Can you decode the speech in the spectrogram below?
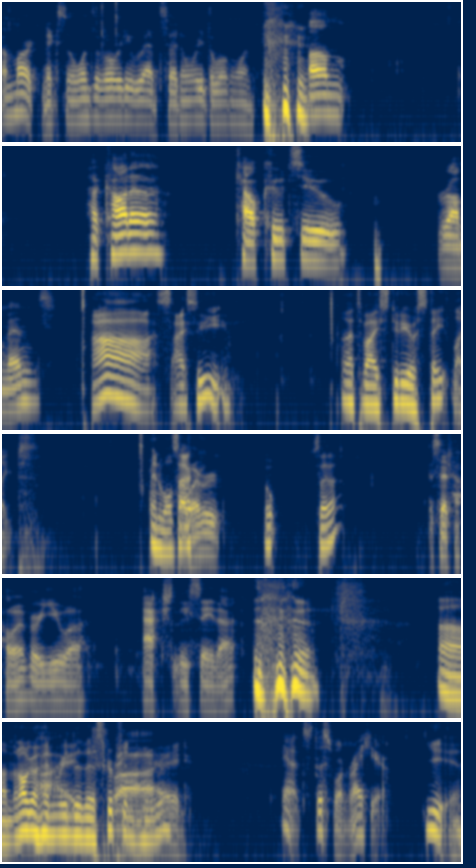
a mark next to the ones I've already read, so I don't read the wrong one. um, Hakata Tonkotsu Ramens. ah, I see. That's by Studio State Light. And well, Zach, However, oh, say that. I said, however you uh actually say that. um, and I'll go ahead and read the description here. Yeah, it's this one right here. Yeah.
